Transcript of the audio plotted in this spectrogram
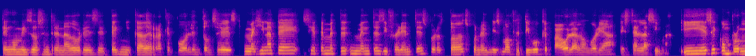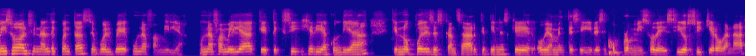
tengo mis dos entrenadores de técnica de racquetball. Entonces, imagínate siete mentes diferentes, pero todas con el mismo objetivo que Paola Longoria está en la cima. Y ese compromiso, al final de cuentas, se vuelve una familia una familia que te exige día con día, que no puedes descansar, que tienes que obviamente seguir ese compromiso de sí o sí quiero ganar.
